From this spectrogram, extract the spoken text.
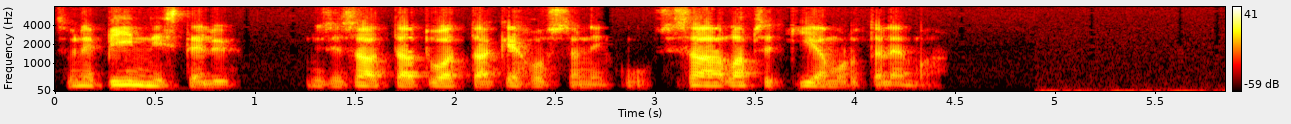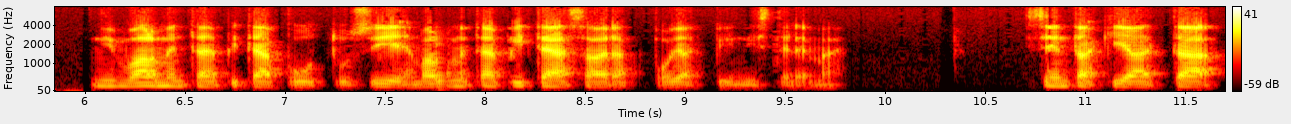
semmoinen pinnistely, niin se saattaa tuottaa kehossa, niin kuin, se saa lapset kiemurtelemaan. Niin valmentajan pitää puuttua siihen, valmentajan pitää saada pojat pinnistelemään. Sen takia, että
